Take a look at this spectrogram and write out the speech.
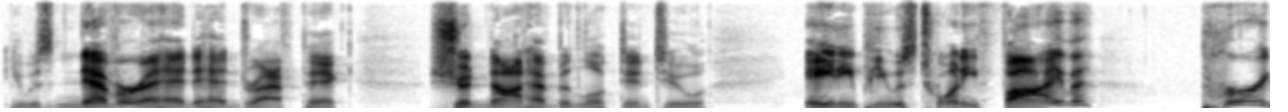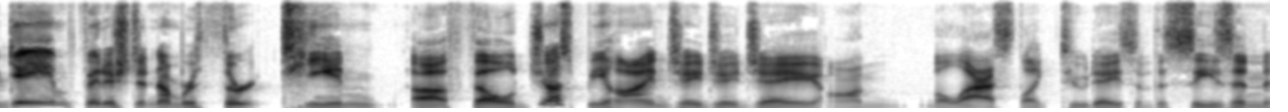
He was never a head to head draft pick, should not have been looked into. ADP was 25 per game finished at number 13 uh, fell just behind jjj on the last like two days of the season.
